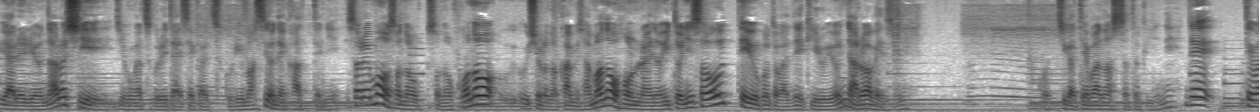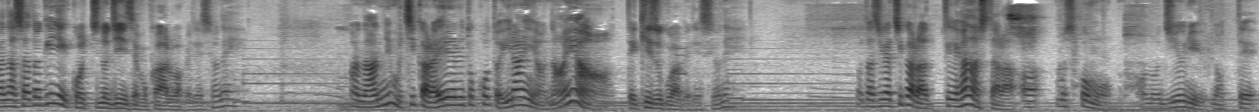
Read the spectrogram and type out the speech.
やれるようになるし自分が作りたい世界を作りますよね勝手に。それもそのその子の後ろの神様の本来の意図に沿うっていうことができるようになるわけですよね。ちが手放した時にねで手放した時にこっちの人生も変わるわけですよね、まあ、何にも力入れることいらんやんなんやんって気づくわけですよね私が力手離したらあ息子もあの自由になって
